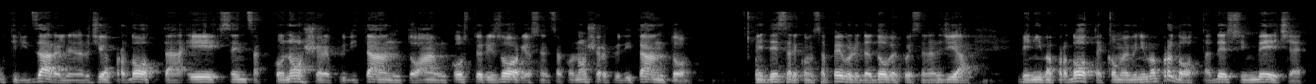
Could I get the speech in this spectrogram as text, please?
utilizzare l'energia prodotta e senza conoscere più di tanto, ha un costo irrisorio senza conoscere più di tanto ed essere consapevoli da dove questa energia veniva prodotta e come veniva prodotta, adesso invece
